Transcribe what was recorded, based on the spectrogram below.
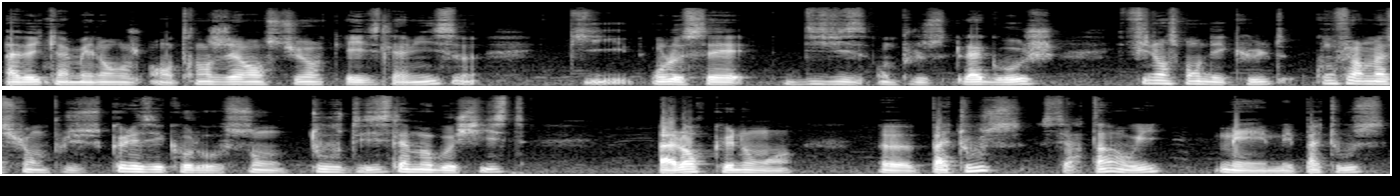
avec un mélange entre ingérence turque et islamisme qui, on le sait, divise en plus la gauche, financement des cultes, confirmation en plus que les écolos sont tous des islamo-gauchistes, alors que non, hein. Euh, pas tous, certains oui, mais, mais pas tous,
